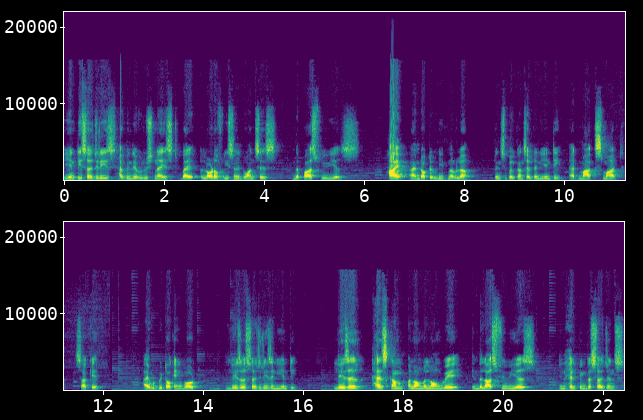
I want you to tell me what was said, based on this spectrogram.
ENT surgeries have been revolutionized by a lot of recent advances in the past few years. Hi, I am Dr. Vineet Narula, Principal Consultant ENT at Max Smart, Saket. I would be talking about laser surgeries in ENT. Laser has come along a long way in the last few years in helping the surgeons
